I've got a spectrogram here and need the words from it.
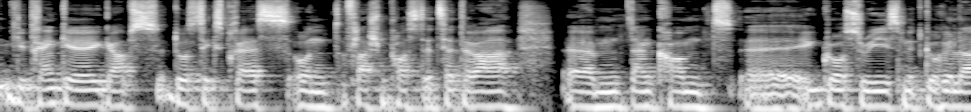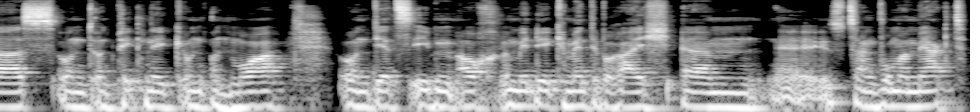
Getränke gab's Durstexpress und Flaschenpost etc. Ähm, dann kommt äh, Groceries mit Gorillas und, und Picknick und, und more. Und jetzt eben auch im Medikamentebereich ähm, äh, sozusagen, wo man merkt,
